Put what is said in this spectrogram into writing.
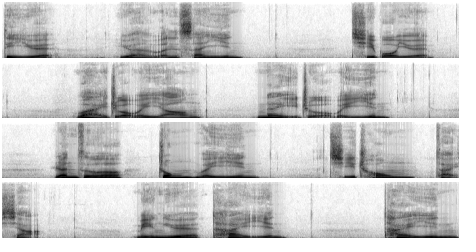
帝曰：愿闻三阴。岐伯曰：外者为阳，内者为阴。然则中为阴，其冲在下，名曰太阴。太阴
